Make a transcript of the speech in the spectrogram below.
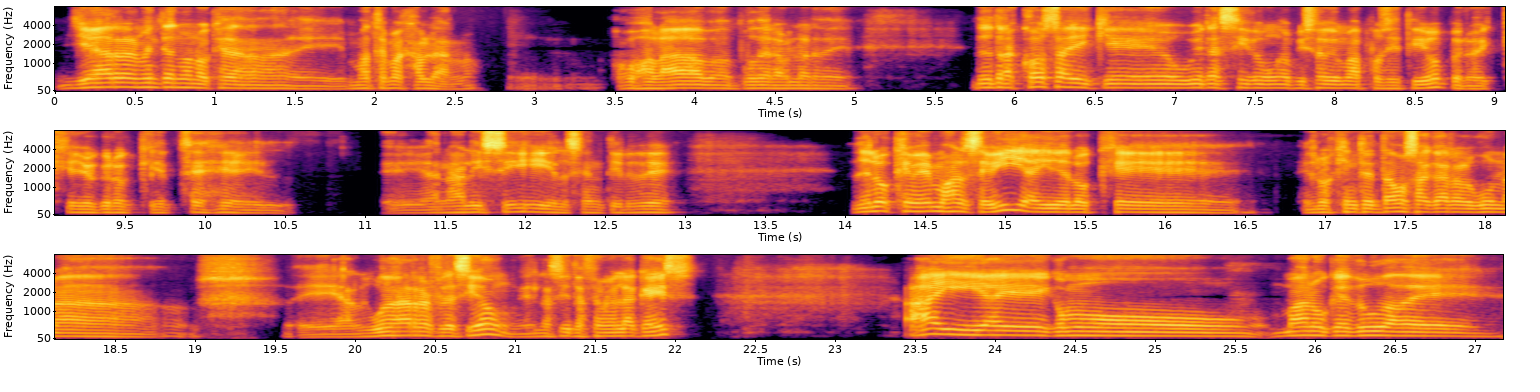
ya realmente no nos quedan eh, más temas que hablar, ¿no? Ojalá poder hablar de, de otras cosas y que hubiera sido un episodio más positivo, pero es que yo creo que este es el eh, análisis y el sentir de, de los que vemos al Sevilla y de los que, de los que intentamos sacar alguna, eh, alguna reflexión en la situación en la que es. Hay, hay como Manu que duda de,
